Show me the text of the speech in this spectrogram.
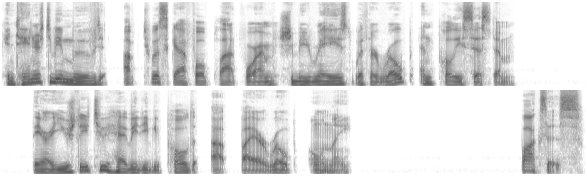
Containers to be moved up to a scaffold platform should be raised with a rope and pulley system. They are usually too heavy to be pulled up by a rope only. Boxes.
